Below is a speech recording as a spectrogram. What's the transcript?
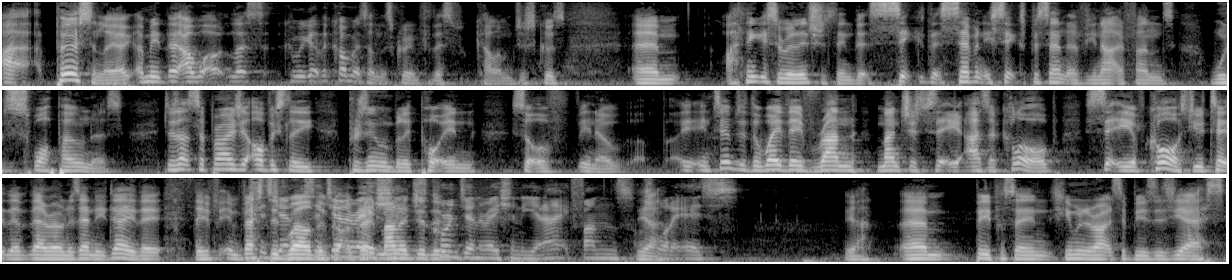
I, personally, I, I mean, I, I- let's can we get the comments on the screen for this, Callum? Just because. Um, I think it's a really interesting that six, that 76% of United fans would swap owners. Does that surprise you? Obviously, presumably put in sort of, you know, in terms of the way they've ran Manchester City as a club, City, of course, you take their, their owners any day. They, they've invested gen- well, they've got a great manager. the current generation of United fans. That's Yeah. what it is. Yeah. Um, people saying human rights abuses, yes,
